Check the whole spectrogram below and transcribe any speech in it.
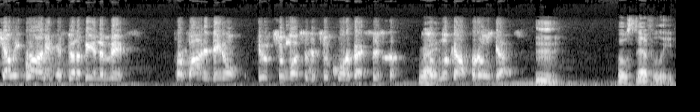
Kelly Bryant is going to be in the mix, provided they don't do too much of the two quarterback system. Right. So look out for those guys. Mm. Most definitely.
